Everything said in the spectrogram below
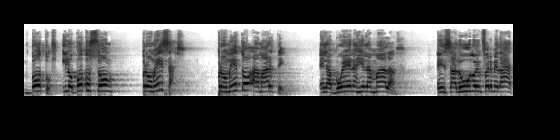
votos. Y los votos son promesas. Prometo amarte en las buenas y en las malas, en salud o enfermedad.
